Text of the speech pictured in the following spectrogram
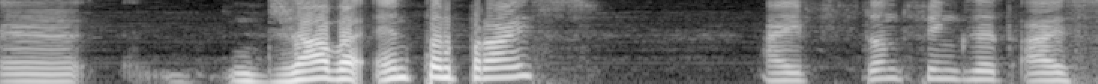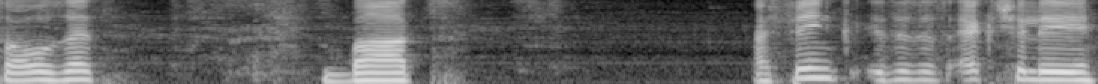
uh, Java Enterprise I don't think that I saw that but I think this is actually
